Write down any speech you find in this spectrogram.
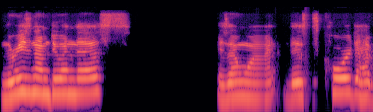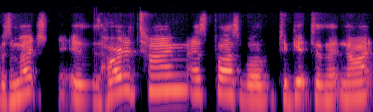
And the reason I'm doing this is I want this cord to have as much, as hard a time as possible to get to that knot.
